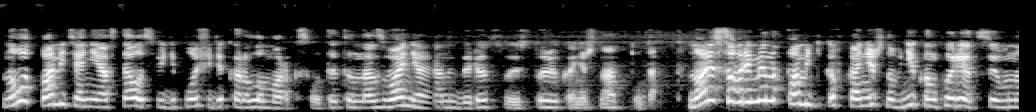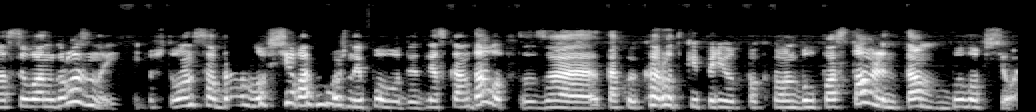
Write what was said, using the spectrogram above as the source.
но вот память о ней осталась в виде площади Карла Маркса. Вот это название, оно берет свою историю, конечно, оттуда. Но из современных памятников, конечно, вне конкуренции у нас Иван Грозный, что он собрал ну, все возможные поводы для скандалов за такой короткий период, пока он был поставлен, там было все.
